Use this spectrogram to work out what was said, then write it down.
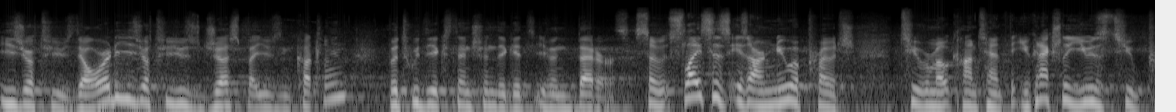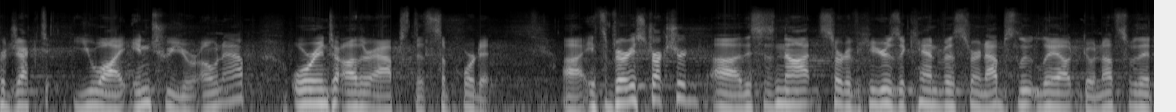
easier to use. They're already easier to use just by using Kotlin, but with the extension, they get even better. So Slices is our new approach to remote content that you can actually use to project UI into your own app or into other apps that support it. Uh, it's very structured. Uh, this is not sort of here's a canvas or an absolute layout, go nuts with it.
